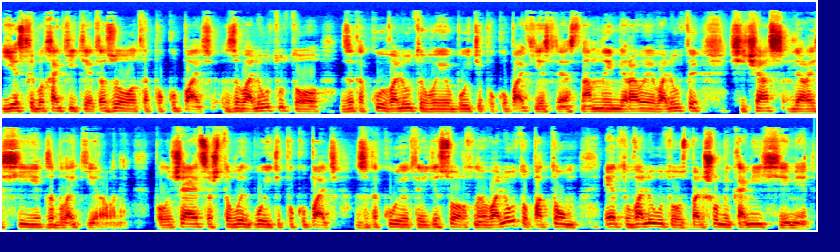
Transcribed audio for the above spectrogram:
если вы хотите это золото покупать за валюту, то за какую валюту вы ее будете покупать, если основные мировые валюты сейчас для России заблокированы. Получается, что вы будете покупать за какую-то третьесортную валюту, потом эту валюту с большими комиссиями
